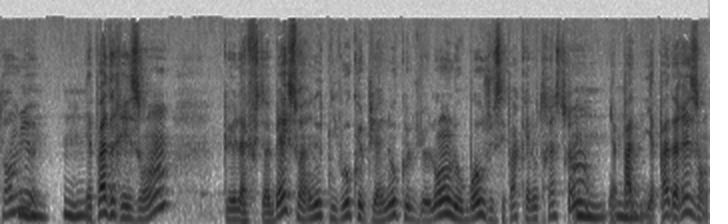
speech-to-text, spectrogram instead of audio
tant mieux. Mmh, mmh. Il n'y a pas de raison que la flûte à bec soit à un autre niveau que le piano, que le violon, le bois ou je ne sais pas quel autre instrument. Mmh, il n'y a, pas, a pas de raison.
